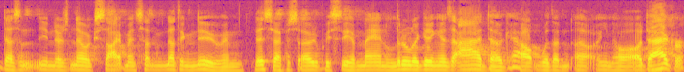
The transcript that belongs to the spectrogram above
doesn't you know, there's no excitement, something nothing new. In this episode, we see a man literally getting his eye dug out with a uh, you know a dagger,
